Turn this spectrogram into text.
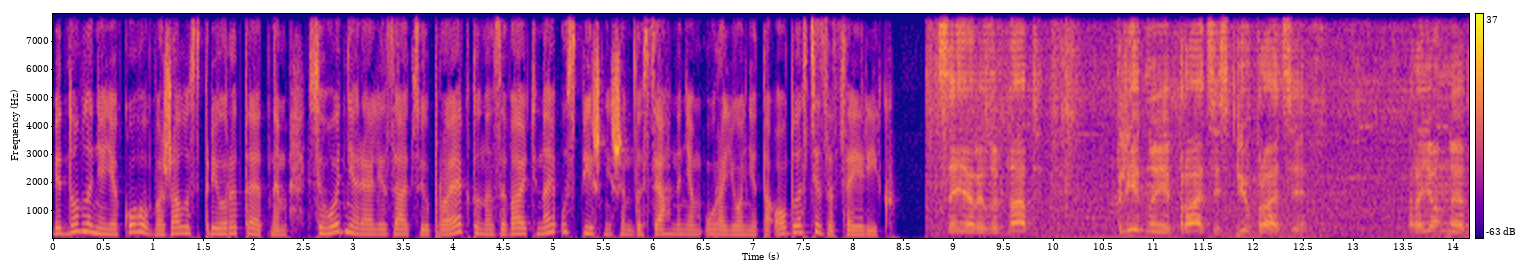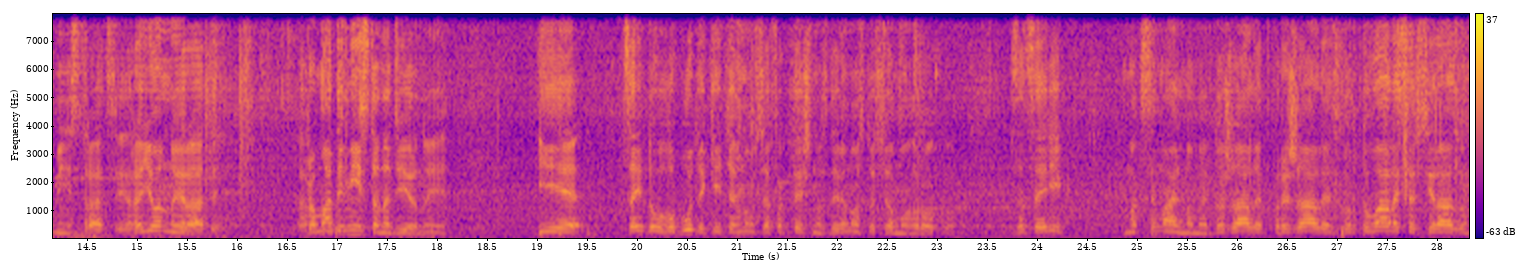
відновлення якого вважалось пріоритетним. Сьогодні реалізацію проекту називають найуспішнішим досягненням у районі та області за цей рік. Це є результат плідної праці, співпраці районної адміністрації, районної ради, громади міста надвірної. І цей довгобуд, який тягнувся фактично з 97-го року, за цей рік максимально ми дожали, прижали, згуртувалися всі разом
